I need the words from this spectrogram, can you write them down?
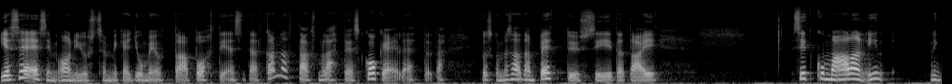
Ja se esim. on just se, mikä jumiuttaa pohtien sitä, että kannattaako mä lähteä kokeilemaan tätä, koska mä saatan pettyä siitä, tai sitten kun mä alan in, niin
